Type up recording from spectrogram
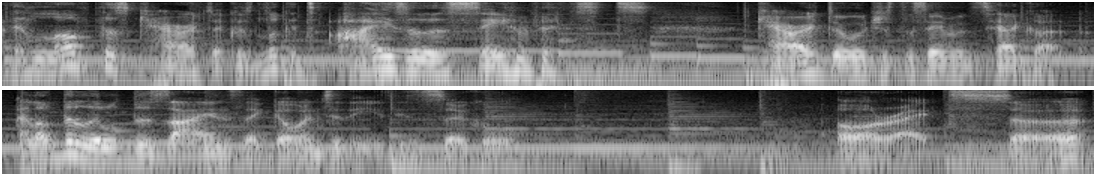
I love this character because look, its eyes are the same as its character, which is the same as its haircut. I love the little designs that go into these. These are so cool. Alright, so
